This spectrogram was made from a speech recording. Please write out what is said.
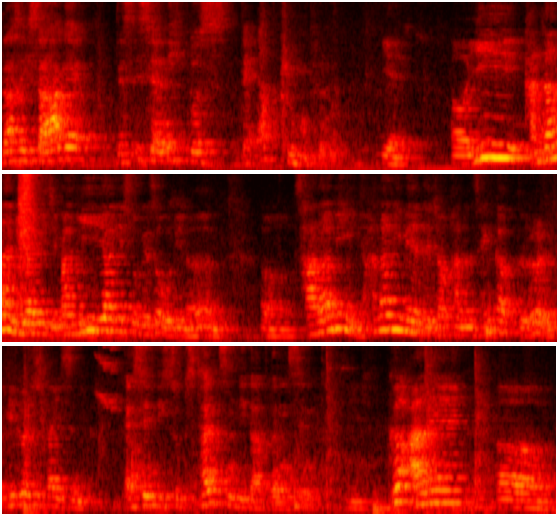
dass ich sage, das ist ja nicht bloß der Erdklumpen. 예, 어, 이 간단한 이야기지만 이 이야기 속에서 우리는 어, 사람이 하나님에 대적하는 생각들을 읽을 수가 있습니다. Es sind die Substanzen, die da drin sind. 그 안에 어,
